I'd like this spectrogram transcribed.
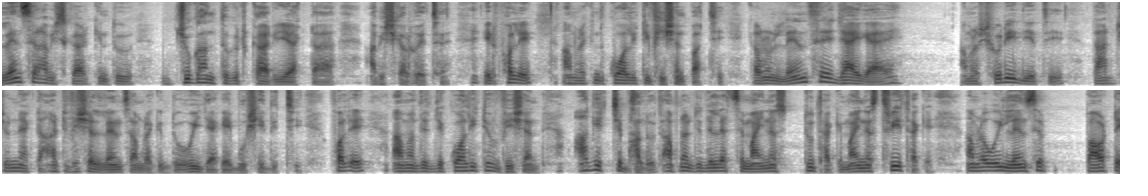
লেন্সের আবিষ্কার কিন্তু যুগান্তকারী একটা আবিষ্কার হয়েছে। এর ফলে আমরা কিন্তু কোয়ালিটি ভিশন পাচ্ছি। কারণ লেন্সের জায়গায় আমরা সরিয়ে দিয়েছি, তার জন্য একটা আর্টিফিশিয়াল লেন্স আমরা কিন্তু ওই জায়গায় বসিয়ে দিচ্ছি। ফলে আমাদের যে কোয়ালিটি অফ ভিশন আগের চেয়ে ভালো। আপনার যদি লেন্সে মাইনাস টু থাকে মাইনাস থ্রি থাকে, আমরা ওই লেন্সের পাওয়ারটা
